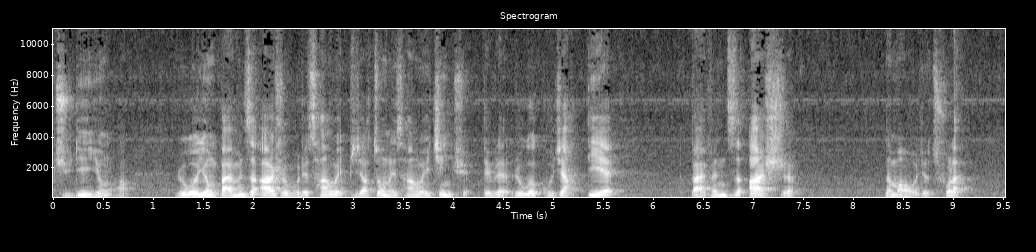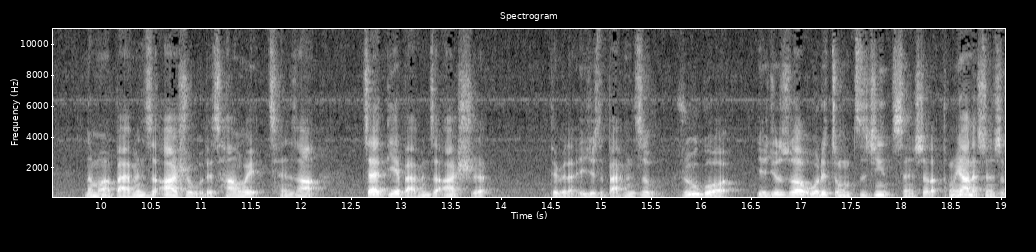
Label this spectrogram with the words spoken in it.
举例用啊。如果用百分之二十五的仓位比较重的仓位进去，对不对？如果股价跌百分之二十，那么我就出来。那么百分之二十五的仓位乘上再跌百分之二十，对不对？也就是百分之五。如果也就是说我的总资金损失了同样的损失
